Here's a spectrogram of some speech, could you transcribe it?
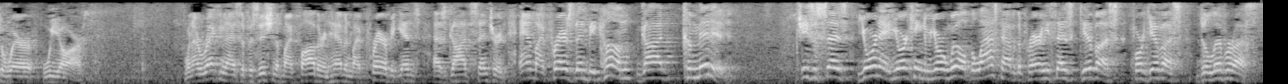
to where we are. When I recognize the position of my Father in heaven, my prayer begins as God centered, and my prayers then become God committed. Jesus says, Your name, your kingdom, your will. The last half of the prayer, he says, Give us, forgive us, deliver us.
